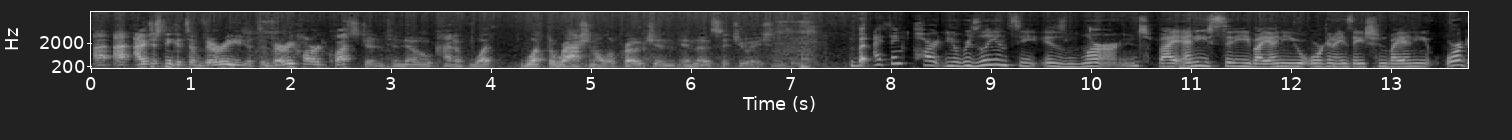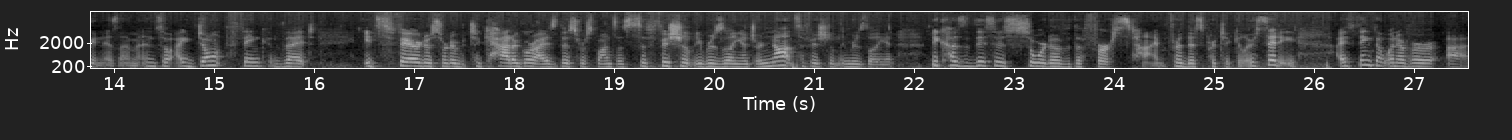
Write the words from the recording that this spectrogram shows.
I, I I just think it's a very it's a very hard question to know kind of what what the rational approach in, in those situations is. But I think part, you know, resiliency is learned by any city, by any organization, by any organism. And so I don't think that it's fair to sort of to categorize this response as sufficiently resilient or not sufficiently resilient because this is sort of the first time for this particular city. I think that whenever uh,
